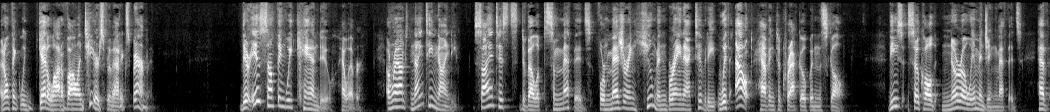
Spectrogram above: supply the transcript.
I don't think we'd get a lot of volunteers for that experiment. There is something we can do, however. Around 1990, scientists developed some methods for measuring human brain activity without having to crack open the skull. These so called neuroimaging methods have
